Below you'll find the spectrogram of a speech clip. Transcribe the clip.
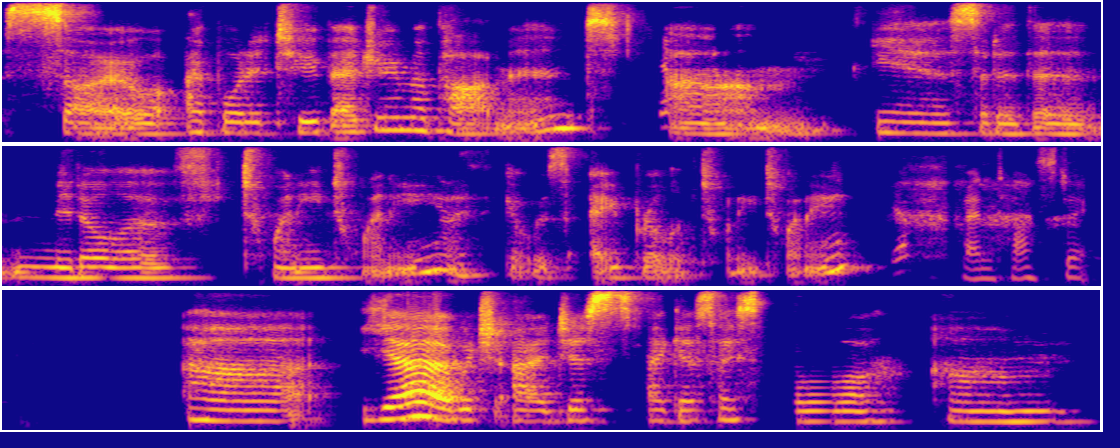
so I bought a two bedroom apartment. Yep. Um, yeah, sort of the middle of 2020. I think it was April of 2020. Yep. Fantastic. Uh, yeah, which I just, I guess I saw, um,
